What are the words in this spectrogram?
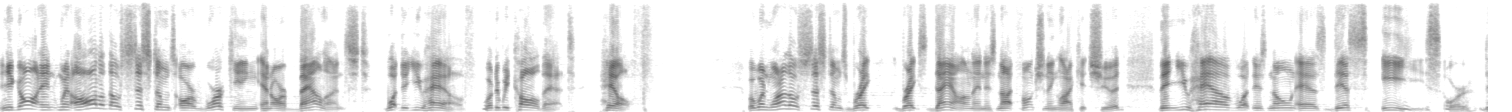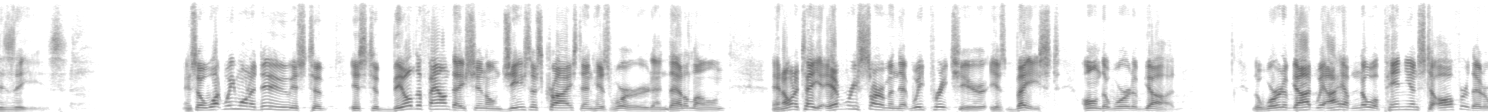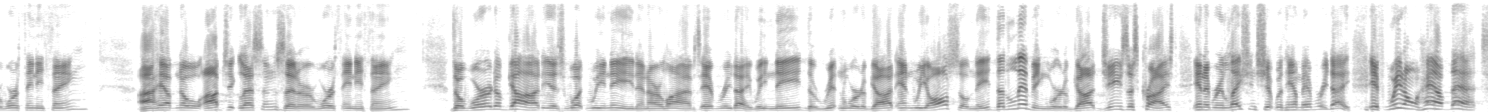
And you go on, and when all of those systems are working and are balanced, what do you have? What do we call that? Health. But when one of those systems break breaks down and is not functioning like it should, then you have what is known as dis-ease or disease. And so what we want to do is to is to build the foundation on Jesus Christ and his word and that alone. And I want to tell you every sermon that we preach here is based on the word of God. The word of God, we, I have no opinions to offer that are worth anything. I have no object lessons that are worth anything. The Word of God is what we need in our lives every day. We need the written Word of God, and we also need the living Word of God, Jesus Christ, in a relationship with Him every day. If we don't have that,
